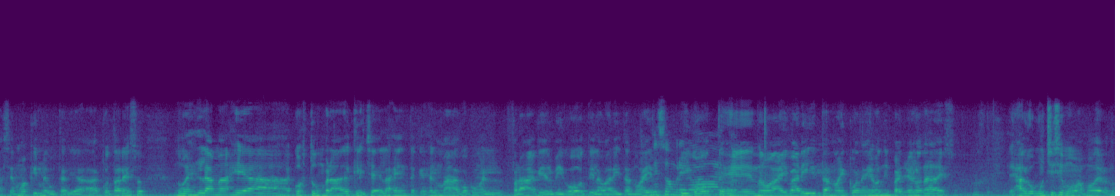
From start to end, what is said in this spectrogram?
hacemos aquí, me gustaría acotar eso, no es la magia acostumbrada del cliché de la gente, que es el mago con el frac y el bigote y la varita, no hay bigote, no hay varita, no hay conejo ni pañuelo, nada de eso. Es algo muchísimo más moderno.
